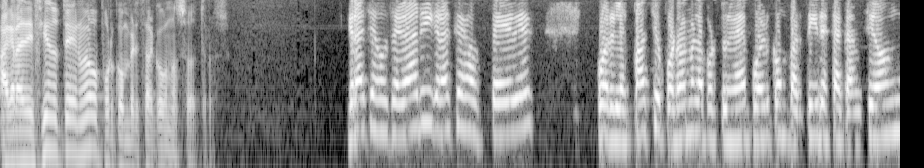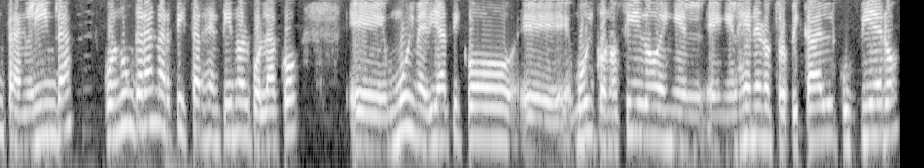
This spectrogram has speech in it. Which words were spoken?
Agradeciéndote de nuevo por conversar con nosotros. Gracias, José Gary, gracias a ustedes por el espacio, por darme la oportunidad de poder compartir esta canción tan linda con un gran artista argentino, el polaco, eh, muy mediático, eh, muy conocido en el, en el género tropical, cumbiero.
